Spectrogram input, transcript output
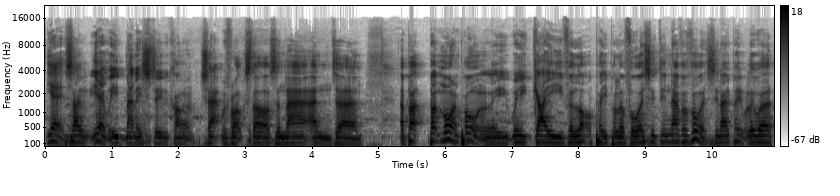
yeah, so yeah, we managed to kind of chat with rock stars and that, and um, but but more importantly, we gave a lot of people a voice who didn't have a voice. You know, people who were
